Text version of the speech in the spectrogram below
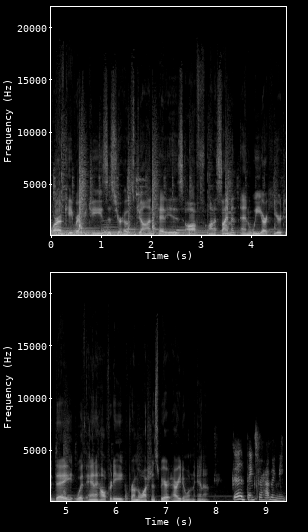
RFK Refugees. This is your host, John. Ted is off on assignment, and we are here today with Anna Heilferty from the Washington Spirit. How are you doing, Anna? Good. Thanks for having me.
